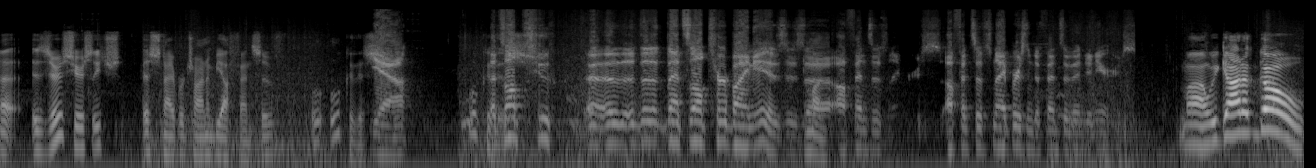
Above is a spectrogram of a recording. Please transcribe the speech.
uh, is there seriously a sniper trying to be offensive? L- look at this. Yeah, Look at that's this. all two. Uh, th- that's all turbine is is uh, offensive snipers, offensive snipers and defensive engineers. Come on, we gotta go.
